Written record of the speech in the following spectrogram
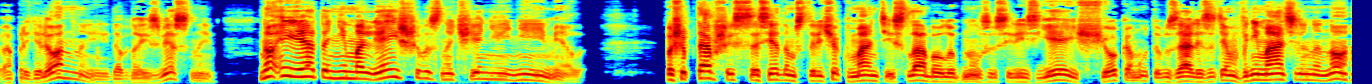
определенные и давно известные, но и это ни малейшего значения не имело. Пошептавшись с соседом, старичок в мантии слабо улыбнулся Серезье, еще кому-то в зале, затем внимательно, но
